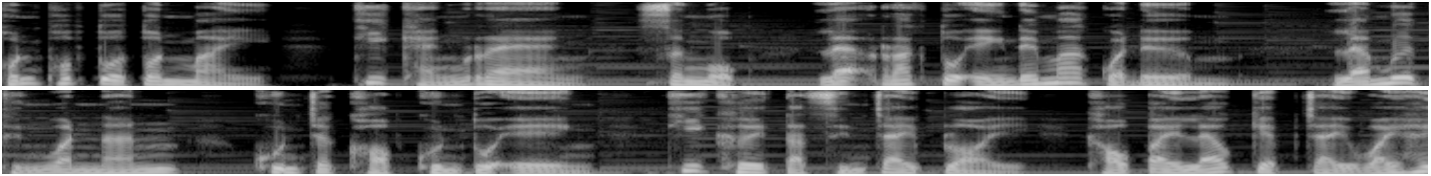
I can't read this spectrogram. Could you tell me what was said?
ค้นพบตัวตนใหม่ ที่แข็งแรง สงบ และรักตัวเองได้มากกว่าเดิม และเมื่อถึงวันนั้น คุณจะขอบคุณตัวเองที่เคยตัดสินใจปล่อย เขาไปแล้วเก็บใจไว้ให้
